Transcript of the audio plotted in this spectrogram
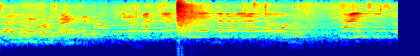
मेरे बच्चों को लेकर आया तो थैंक यू सो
